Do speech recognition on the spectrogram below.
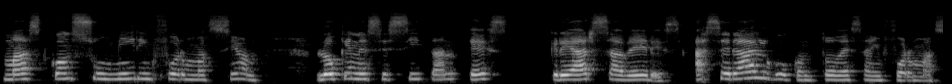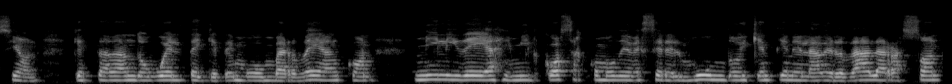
más consumir información. Lo que necesitan es crear saberes, hacer algo con toda esa información que está dando vuelta y que te bombardean con mil ideas y mil cosas como debe ser el mundo y quién tiene la verdad, la razón.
